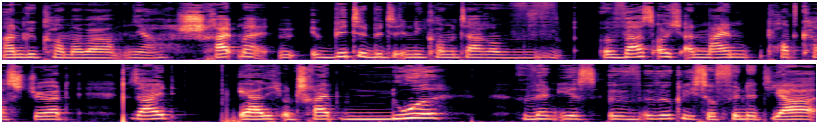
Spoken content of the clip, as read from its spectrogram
angekommen. Aber ja, schreibt mal bitte, bitte in die Kommentare, was euch an meinem Podcast stört. Seid ehrlich und schreibt nur, wenn ihr es wirklich so findet. Ja,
